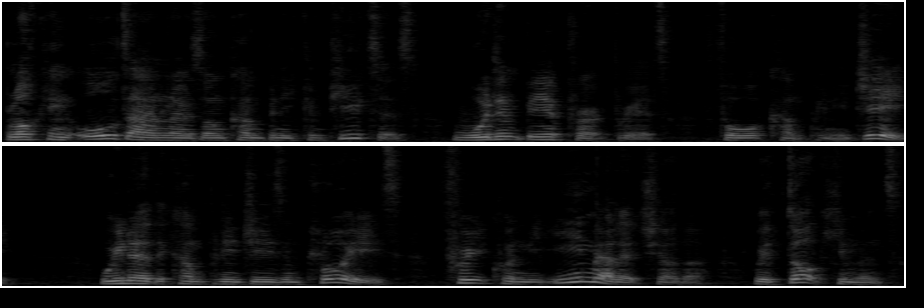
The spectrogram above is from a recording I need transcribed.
blocking all downloads on company computers wouldn't be appropriate for Company G. We know that Company G's employees frequently email each other with documents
